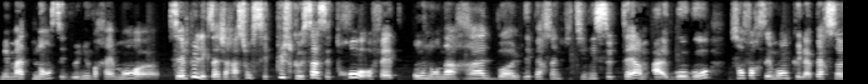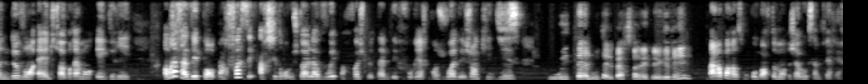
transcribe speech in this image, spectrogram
mais maintenant c'est devenu vraiment euh, c'est un peu l'exagération, c'est plus que ça, c'est trop en fait on en a ras-le-bol des personnes qui utilisent ce terme à gogo sans forcément que la personne devant elle soit vraiment aigrie. En vrai, ça dépend. Parfois, c'est archi drôle. Je dois l'avouer. Parfois, je me tape des fous rires quand je vois des gens qui disent oui, telle ou telle personne est aigrie. Par rapport à son comportement, j'avoue que ça me fait rire.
